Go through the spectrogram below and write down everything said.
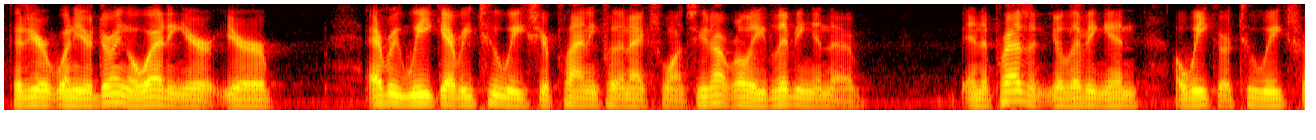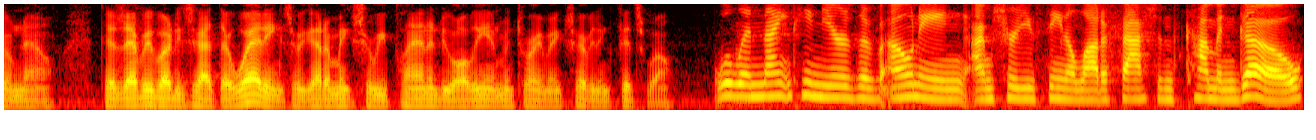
Because you're when you're doing a wedding, you're you're every week, every two weeks, you're planning for the next one. So you're not really living in the in the present. You're living in a week or two weeks from now. Because everybody's got their wedding, so we got to make sure we plan and do all the inventory, make sure everything fits well. Well, in 19 years of owning, I'm sure you've seen a lot of fashions come and go.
